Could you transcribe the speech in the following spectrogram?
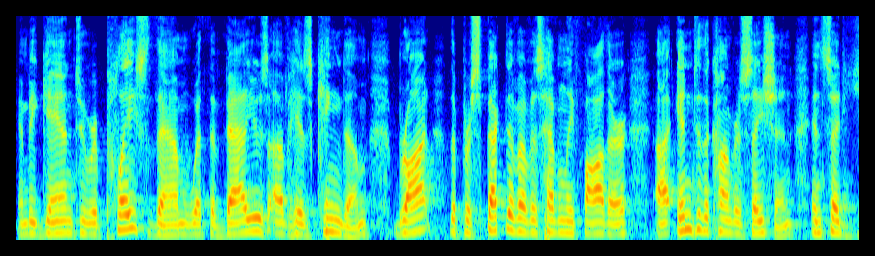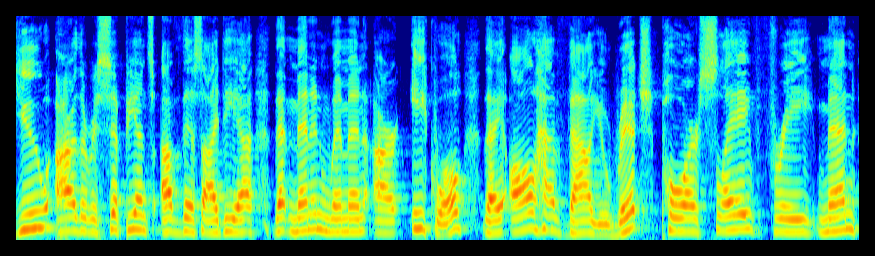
and began to replace them with the values of his kingdom, brought the perspective of his heavenly Father uh, into the conversation, and said, You are the recipients of this idea that men and women are equal. They all have value rich, poor, slave, free, men,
